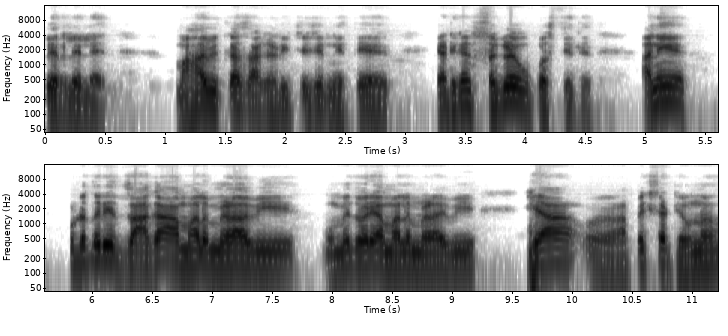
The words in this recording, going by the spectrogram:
पेरलेल्या आहेत. महाविकास आघाडीचे जे नेते आहेत या ठिकाणी सगळे उपस्थित आहेत. आणि कुठंतरी जागा आम्हाला मिळावी उमेदवारी आम्हाला मिळावी ह्या अपेक्षा ठेवणं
